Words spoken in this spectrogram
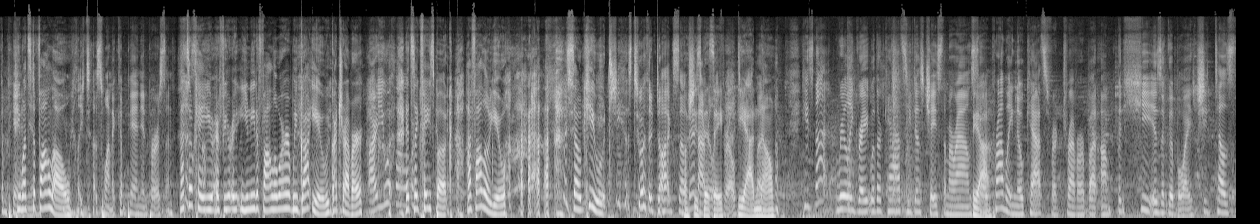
companion. He wants to follow. He really does want a companion person. That's okay. You, if you're you need a follower, we've got you. We've got Trevor. Are you a follower? It's like Facebook. I follow you. so cute. she has two other dogs, so Oh, they're she's not busy. really thrilled. Yeah, But- no. He's not really great with her cats. He does chase them around. So Yeah. probably no cats for Trevor, but um, but he is a good boy. She tells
